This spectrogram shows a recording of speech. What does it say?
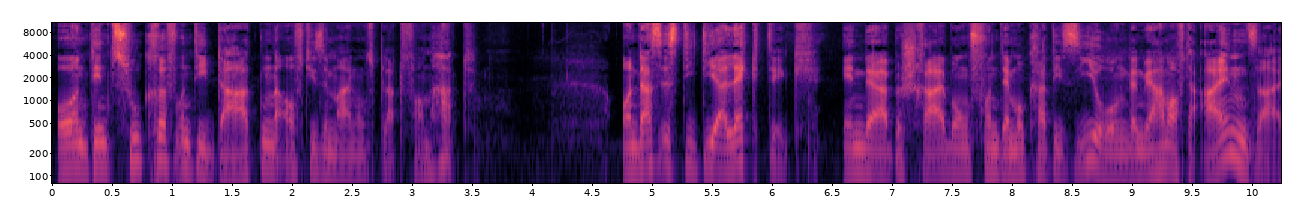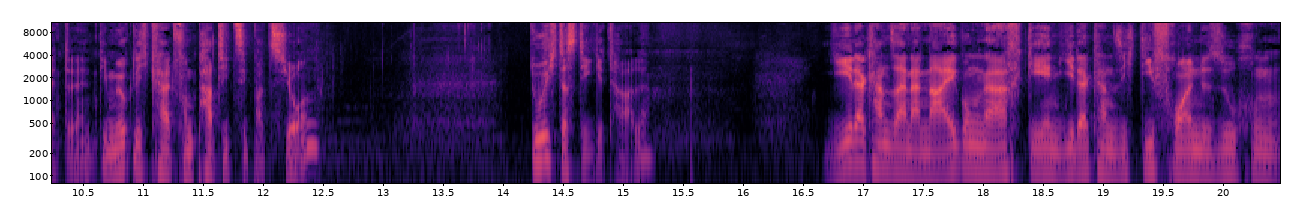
und den Zugriff und die Daten auf diese Meinungsplattform hat. Und das ist die Dialektik in der Beschreibung von Demokratisierung, denn wir haben auf der einen Seite die Möglichkeit von Partizipation durch das Digitale, jeder kann seiner Neigung nachgehen, jeder kann sich die Freunde suchen,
